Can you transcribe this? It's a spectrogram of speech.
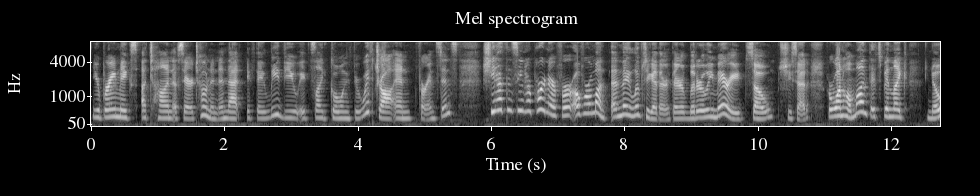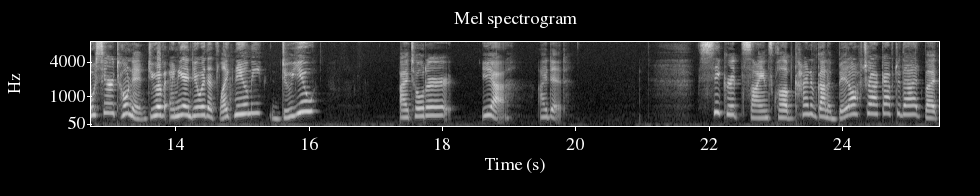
your brain makes a ton of serotonin, and that if they leave you, it's like going through withdrawal. And for instance, she hasn't seen her partner for over a month and they live together. They're literally married. So, she said, for one whole month, it's been like no serotonin. Do you have any idea what that's like, Naomi? Do you? I told her, yeah, I did. Secret Science Club kind of got a bit off track after that, but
